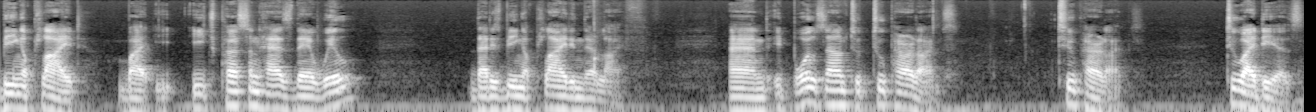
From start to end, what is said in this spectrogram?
being applied by each person has their will that is being applied in their life. And it boils down to two paradigms, two paradigms, two ideas,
